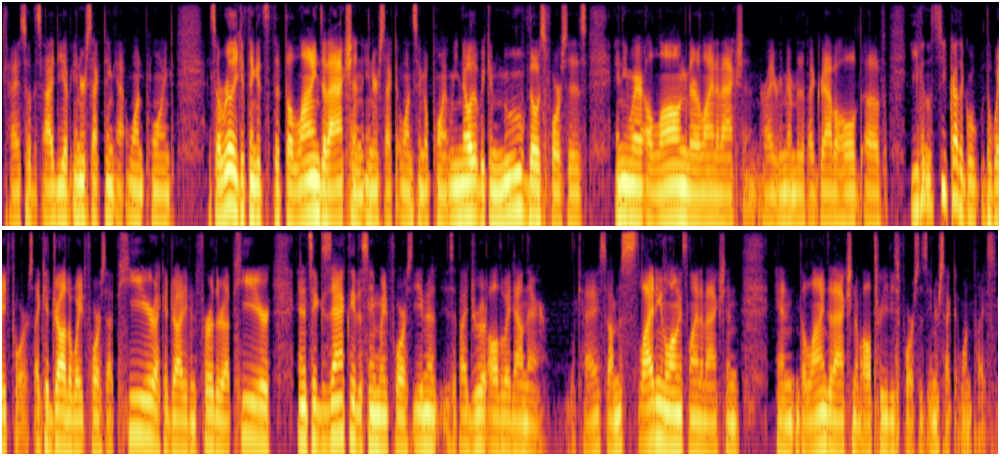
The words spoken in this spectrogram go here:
Okay, so this idea of intersecting at one point. And so really you could think it's that the lines of action intersect at one single point. We know that we can move those forces anywhere along their line of action, right? Remember that if I grab a hold of even, let's see, grab the, the weight force. I could draw the weight force up here. I could draw it even further up here. And it's exactly the same weight force even as if I drew it all the way down there. Okay, so I'm just sliding along its line of action and the lines of action of all three of these forces intersect at one place.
